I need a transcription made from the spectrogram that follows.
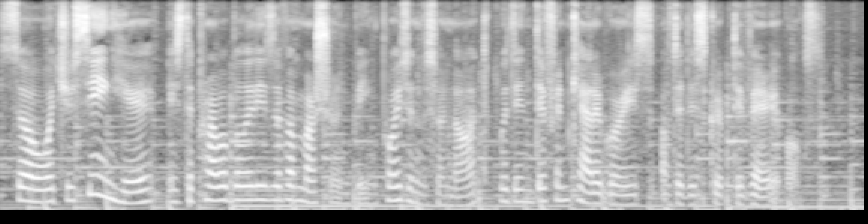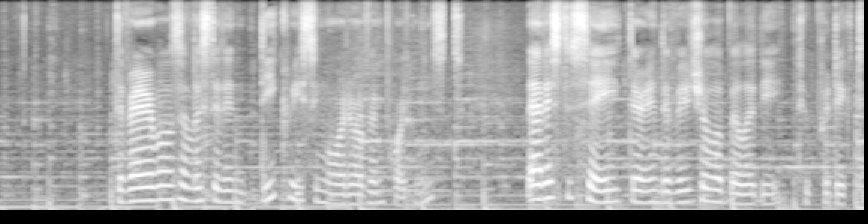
So what you're seeing here is the probabilities of a mushroom being poisonous or not within different categories of the descriptive variables. The variables are listed in decreasing order of importance, that is to say, their individual ability to predict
